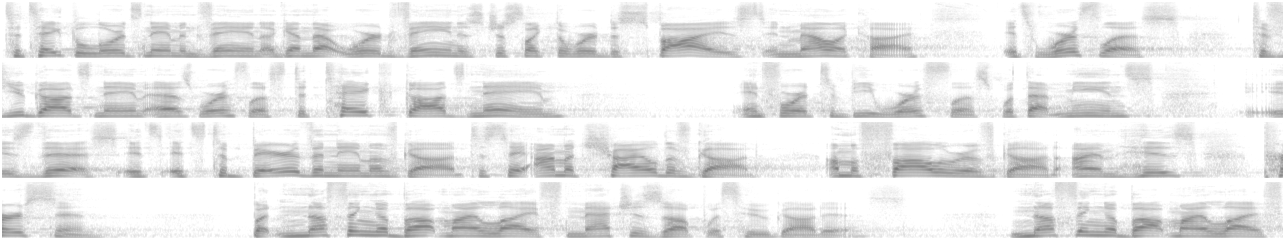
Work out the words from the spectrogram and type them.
To take the Lord's name in vain, again, that word vain is just like the word despised in Malachi. It's worthless to view God's name as worthless, to take God's name and for it to be worthless. What that means is this it's, it's to bear the name of God, to say, I'm a child of God, I'm a follower of God, I am His person. But nothing about my life matches up with who God is. Nothing about my life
